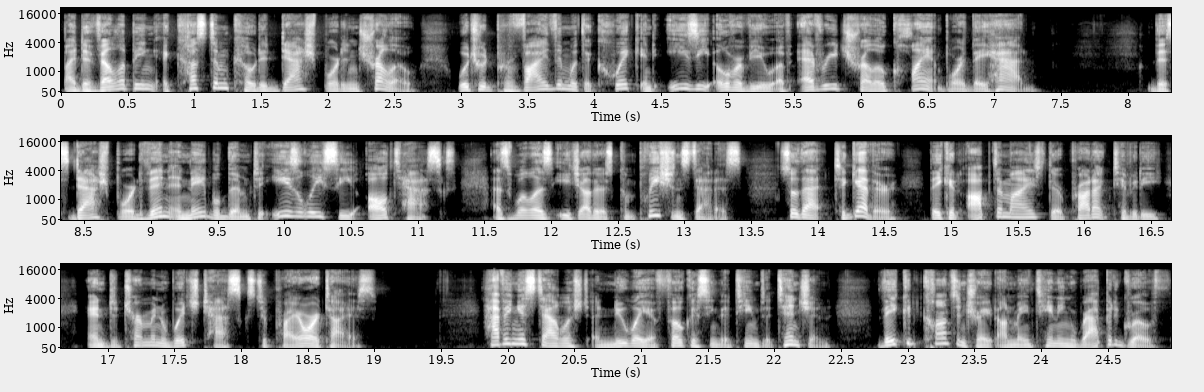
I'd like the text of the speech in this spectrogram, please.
by developing a custom coded dashboard in Trello, which would provide them with a quick and easy overview of every Trello client board they had. This dashboard then enabled them to easily see all tasks as well as each other's completion status so that together they could optimize their productivity and determine which tasks to prioritize. Having established a new way of focusing the team's attention, they could concentrate on maintaining rapid growth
